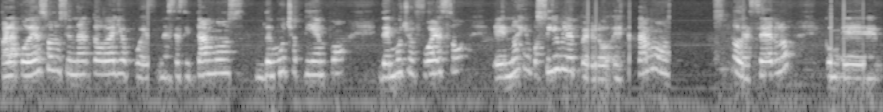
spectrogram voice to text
para poder solucionar todo ello pues necesitamos de mucho tiempo, de mucho esfuerzo. Eh, no es imposible, pero estamos de hacerlo. Con, eh,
